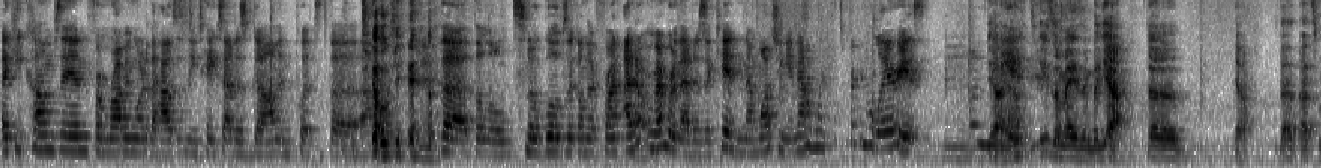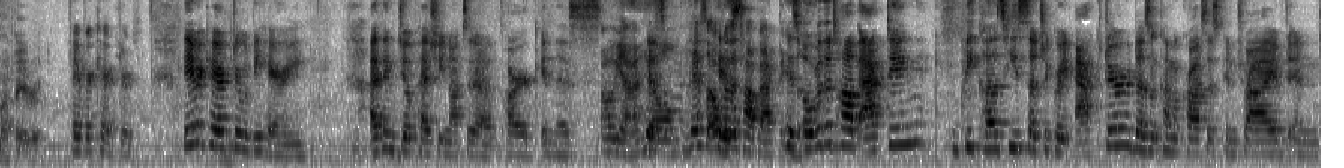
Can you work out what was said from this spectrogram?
Like he comes in from robbing one of the houses and he takes out his gum and puts the Oh um, yeah. the the little snow globes like on their front. I don't remember that as a kid, and I'm watching it now. I'm like, it's freaking hilarious. Mm. What an Yeah, he's amazing. But yeah, the yeah, that, that's my favorite. Favorite character. Favorite character would be Harry. I think Joe Pesci knocks it out of the park in this. Oh yeah, his Film. his over the top acting. His over the top acting, because he's such a great actor, doesn't come across as contrived and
